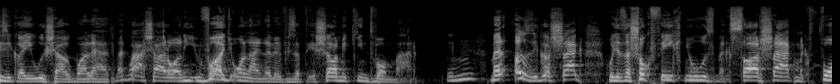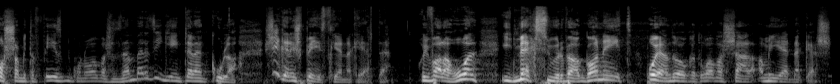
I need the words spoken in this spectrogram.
fizikai újságokban lehet megvásárolni, vagy online előfizetéssel, ami kint van már. Uh-huh. Mert az az igazság, hogy ez a sok fake news, meg szarság, meg fos, amit a Facebookon olvas az ember, ez igénytelen kula. És igenis pénzt kérnek érte. Hogy valahol így megszűrve a ganét, olyan dolgokat olvassál, ami érdekes.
